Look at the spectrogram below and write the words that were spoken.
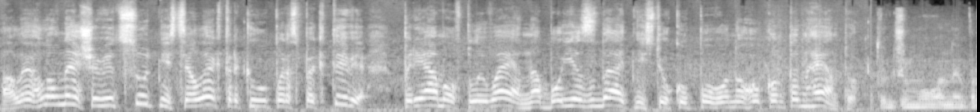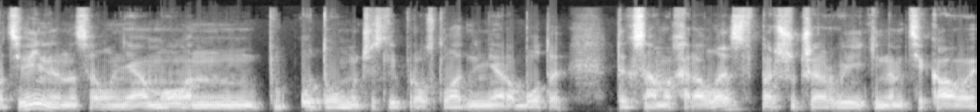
Але головне, що відсутність електрики у перспективі прямо впливає на боєздатність окупованого контингенту. Тут же мова не про цивільне населення, а мова у тому числі про ускладнення роботи тих самих РЛС, в першу чергу, які нам цікаві,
